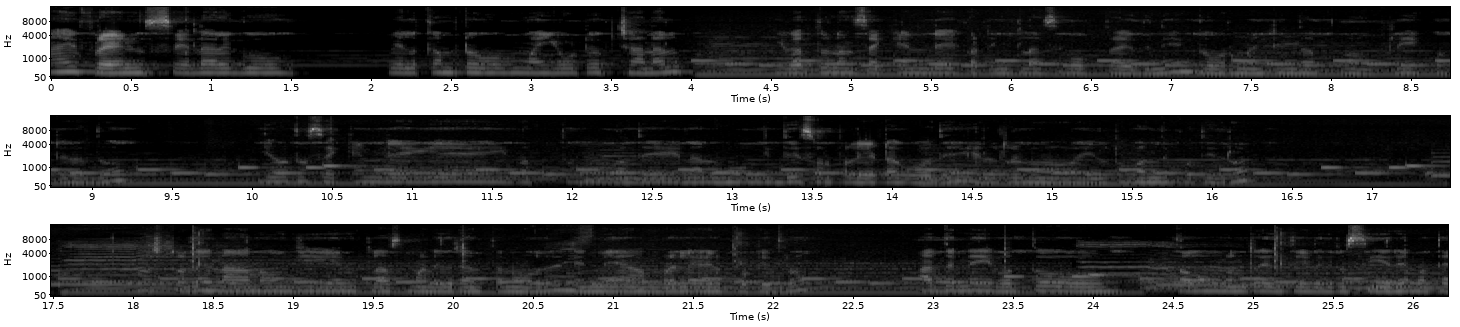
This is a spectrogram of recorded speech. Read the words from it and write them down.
ಹಾಯ್ ಫ್ರೆಂಡ್ಸ್, ಎಲ್ಲರಿಗೂ welcome to my YouTube channel. ಇವತ್ತು ನಾನು ಸೆಕೆಂಡ್ ಡೇ ಕಟಿಂಗ್ ಕ್ಲಾಸಿಗೆ ಹೋಗ್ತಾ ಇದ್ದೀನಿ. ಗೌರ್ಮೆಂಟಿಂದ ಫ್ರೀ ಕೊಟ್ಟಿರೋದು. ಇವತ್ತು ಸೆಕೆಂಡ್ ಡೇಗೆ ಇವತ್ತು ಅದೇ ನಾನು ಹೋಗಿದ್ದೆ, ಸ್ವಲ್ಪ ಲೇಟಾಗಿ ಹೋದೆ. ಎಲ್ರಿಗೂ ಎಲ್ಲರೂ ಬಂದು ಕೂತಿದ್ರು. ಅಷ್ಟರಲ್ಲೇ ನಾನು ಹೋಗಿ ಏನು ಕ್ಲಾಸ್ ಮಾಡಿದ್ರಿ ಅಂತ ನೋಡಿದ್ರೆ ನಿನ್ನೆ ಅಂಬ್ರೆಲ್ಲ ಹೇಳ್ಕೊಟ್ಟಿದ್ರು ಅದನ್ನೇ ಇವತ್ತು ತೊಗೊಂಬನ್ರಿ ಅಂತ ಹೇಳಿದರು. ಸೀರೆ ಮತ್ತು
